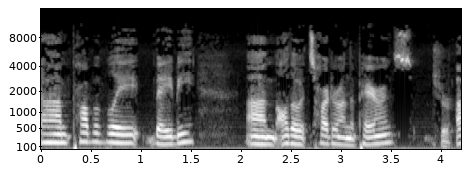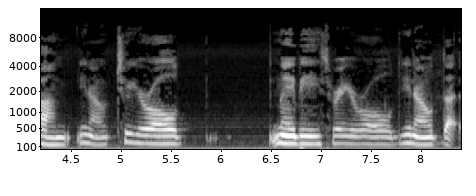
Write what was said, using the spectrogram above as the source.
Um, probably baby, um, although it's harder on the parents. Sure. Um, you know, two-year-old, maybe three-year-old, you know, that,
